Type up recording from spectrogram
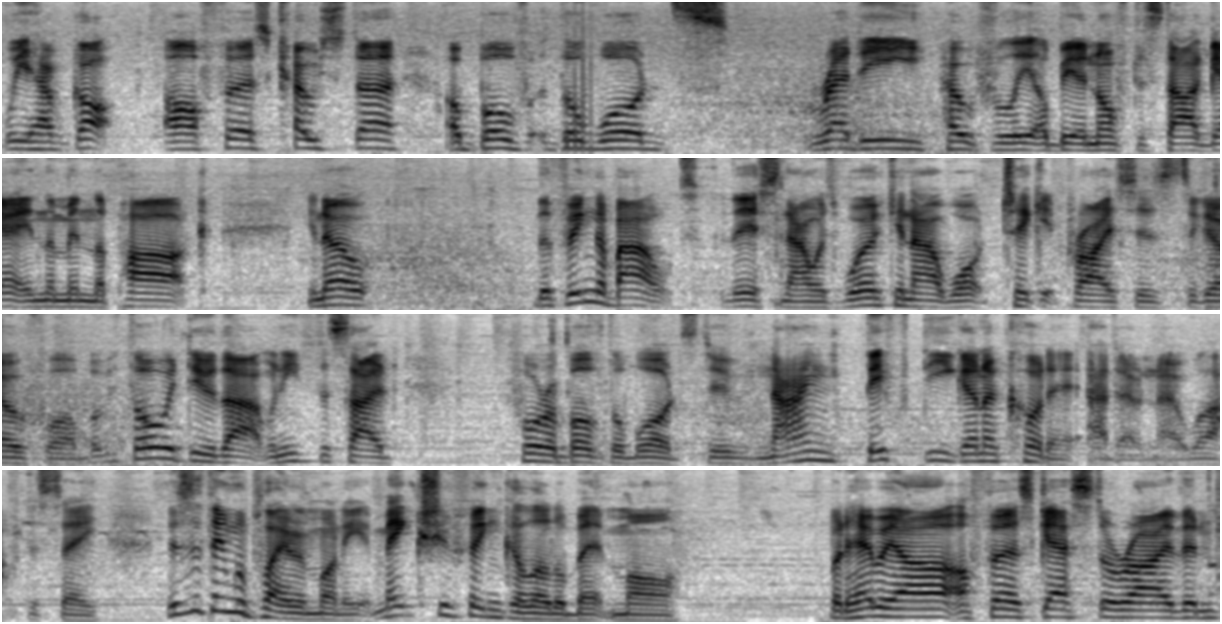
We have got our first coaster above the woods ready. Hopefully it'll be enough to start getting them in the park. You know, the thing about this now is working out what ticket prices to go for. But before we do that, we need to decide for above the woods. Do 950 gonna cut it? I don't know. We'll have to see. This is the thing with playing with money. It makes you think a little bit more. But here we are, our first guest arriving.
